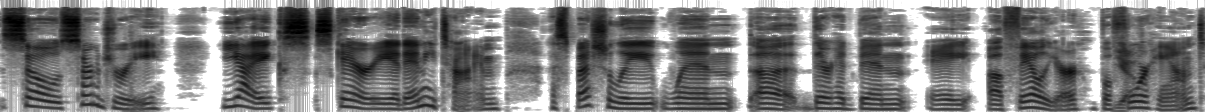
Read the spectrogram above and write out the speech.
so surgery yikes scary at any time especially when uh there had been a a failure beforehand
